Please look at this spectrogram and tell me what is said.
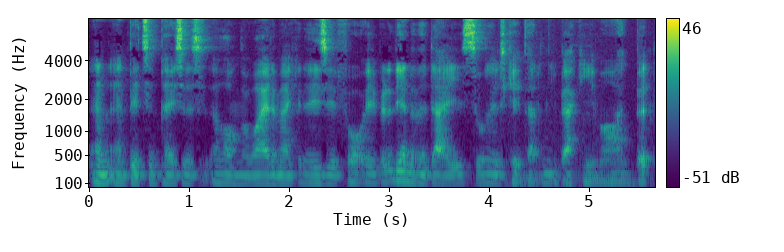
and, and, bits and pieces along the way to make it easier for you. But at the end of the day, you still need to keep that in your back of your mind. But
